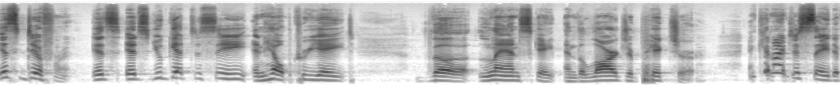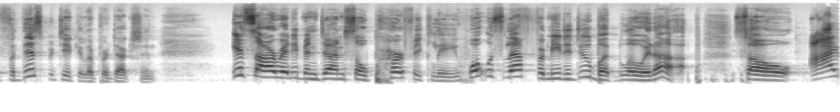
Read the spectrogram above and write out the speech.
it's different. It's it's you get to see and help create the landscape and the larger picture. And can I just say that for this particular production, it's already been done so perfectly. What was left for me to do but blow it up? So I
